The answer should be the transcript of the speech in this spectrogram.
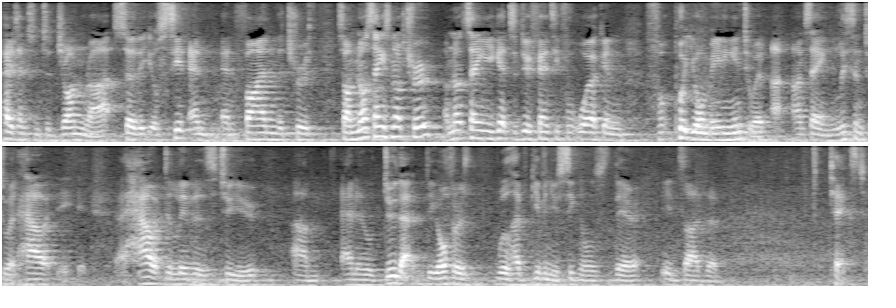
pay attention to genre so that you'll sit and, and find the truth. So I'm not saying it's not true. I'm not saying you get to do fancy footwork and f- put your meaning into it. I, am saying listen to it, how it, how it delivers to you, um, and it'll do that. The author is, will have given you signals there inside the text.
